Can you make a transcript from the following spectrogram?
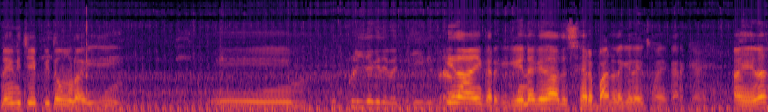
ਨਹੀਂ ਨਹੀਂ ਚੇਪੀ ਤੋਂ ਲੱਗੀ ਜੀ। ਇਹ ਉਖਲੀ ਦੇ ਕਿਤੇ ਵੱਜੀ ਨਹੀਂ ਇਹਦਾ ਐਂ ਕਰਕੇ ਕਿ ਇਹਨਾਂ ਕਿਹਦਾ ਸਿਰ ਬੰਨ ਲਗੇ ਤਾਂ ਇਥੋਂ ਐਂ ਕਰਕੇ ਆਏ। ਐਂ ਨਾ।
